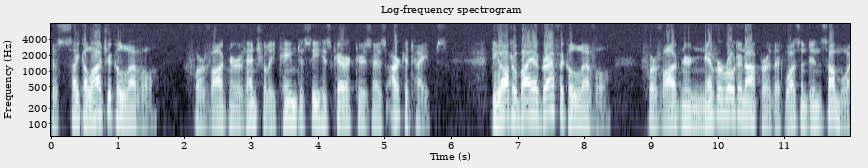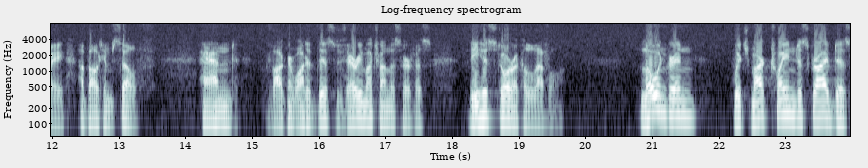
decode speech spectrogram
the psychological level, for Wagner eventually came to see his characters as archetypes, the autobiographical level, for Wagner never wrote an opera that wasn't in some way about himself, and Wagner wanted this very much on the surface, the historical level. Lohengrin, which Mark Twain described as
